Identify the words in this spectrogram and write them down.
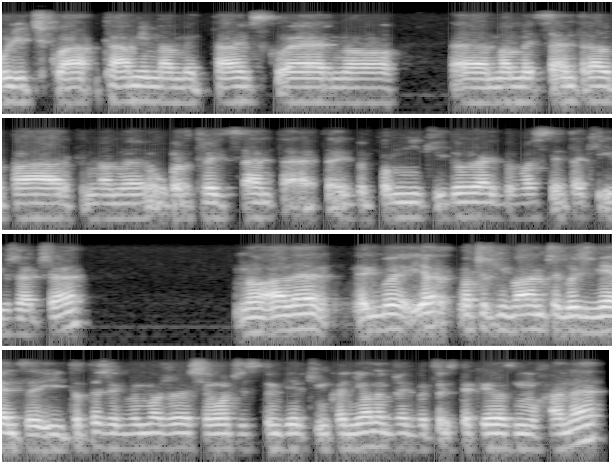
uliczkami, mamy Times Square, no mamy Central Park, mamy World Trade Center, to jakby pomniki, dużo jakby właśnie takich rzeczy. No ale jakby ja oczekiwałem czegoś więcej i to też jakby może się łączyć z tym Wielkim Kanionem, że jakby to jest takie rozmuchane,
